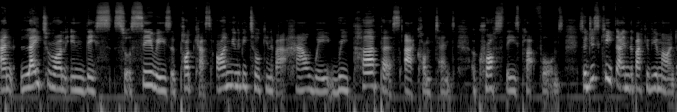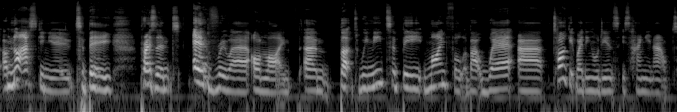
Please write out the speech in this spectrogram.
And later on in this sort of series of podcasts, I'm going to be talking about how we repurpose our content across these platforms. So just keep that in the back of your mind. I'm not asking you to be present everywhere online, um, but we need to be mindful about where our target wedding audience is hanging out.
